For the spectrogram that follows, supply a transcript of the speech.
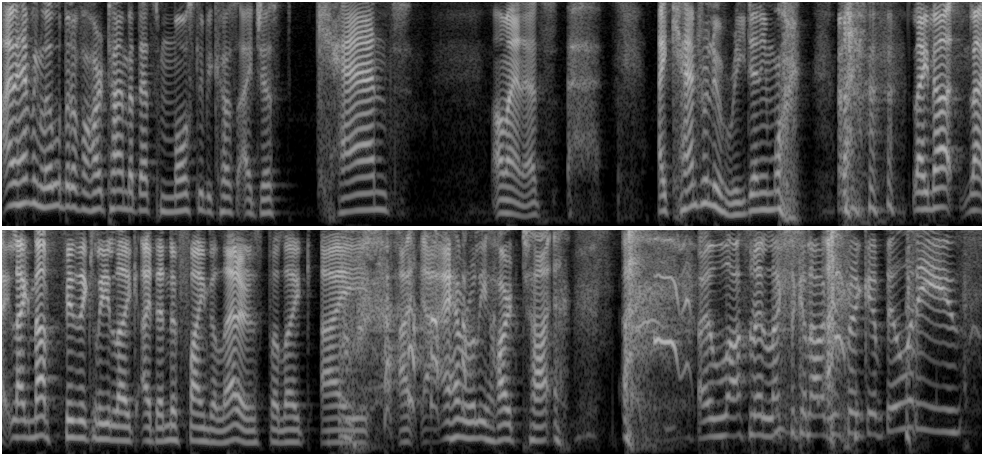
I'm having a little bit of a hard time, but that's mostly because I just can't Oh man, that's I can't really read anymore. like, like not like like not physically like identifying the letters, but like I I I have a really hard time I lost my lexicographic abilities.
